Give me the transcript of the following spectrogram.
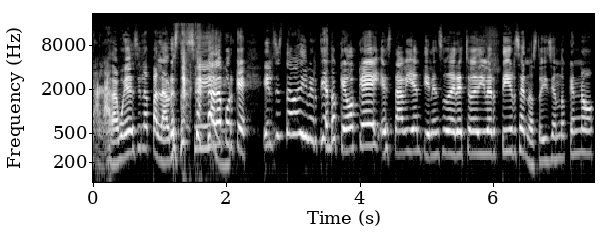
cagada, voy a decir la palabra, estaba cagada porque él se estaba divirtiendo, que ok, está bien, tienen su derecho de divertirse, no estoy diciendo que no,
